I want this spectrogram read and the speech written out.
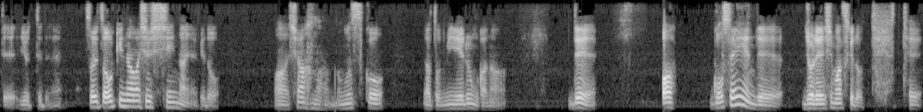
て言っててね。そいつ沖縄出身なんやけど、あ、シャーマンの息子だと見えるんかな。で、あ、5000円で除霊しますけどって言って、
